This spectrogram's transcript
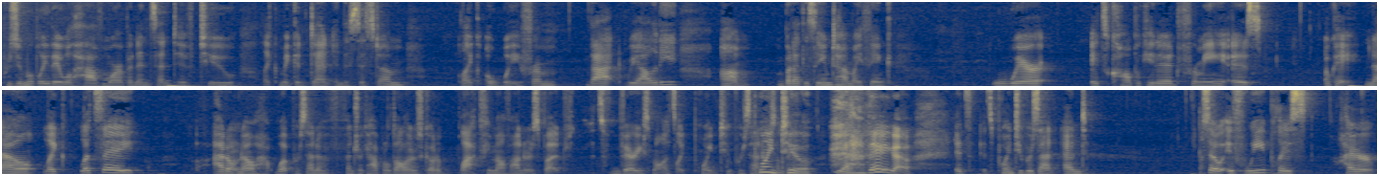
presumably they will have more of an incentive to like make a dent in the system like away from that reality. Um, but at the same time, I think where it's complicated for me is okay, now, like, let's say, I don't know what percent of venture capital dollars go to black female founders, but it's very small. It's like 0.2%. or something. 0.2. Yeah, there you go. It's, it's 0.2%. And so if we place higher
